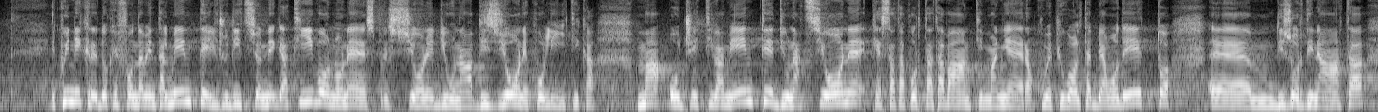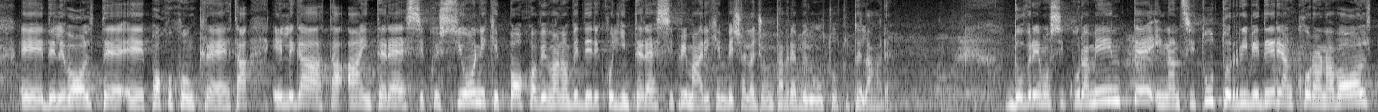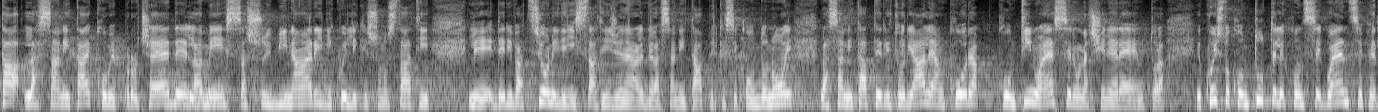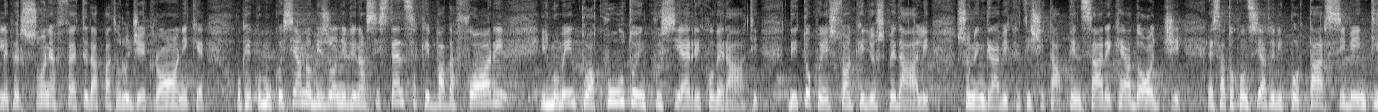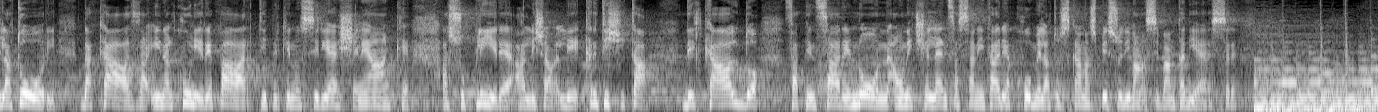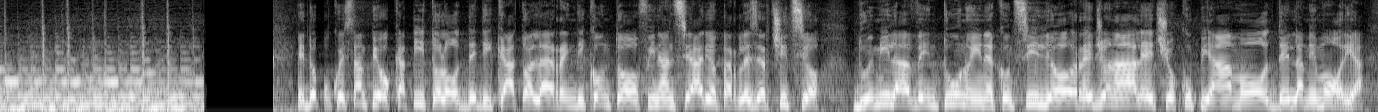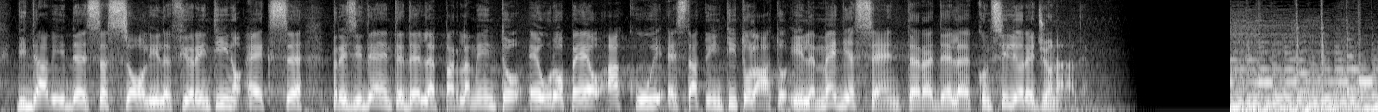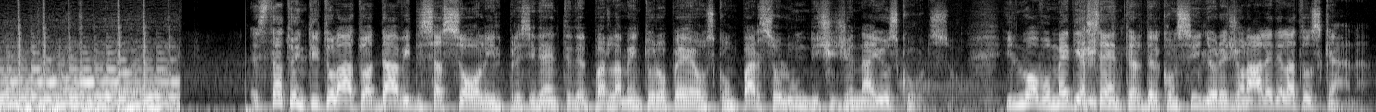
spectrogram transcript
e quindi credo che fondamentalmente il giudizio negativo non è espressione di una visione politica, ma oggettivamente di un'azione che è stata portata avanti in maniera, come più volte abbiamo detto, ehm, disordinata e delle volte eh, poco concreta e legata a interessi e questioni che poco avevano a vedere con gli interessi primari che invece la Giunta avrebbe dovuto tutelare. Dovremo sicuramente innanzitutto rivedere ancora una volta la sanità e come procede la messa sui binari di quelli che sono stati le derivazioni degli stati generali della sanità, perché secondo noi la sanità territoriale ancora continua a essere una cenerentola e questo con tutte le conseguenze per le persone affette da patologie croniche o che comunque si hanno bisogno di un'assistenza che vada fuori il momento acuto in cui si è ricoverati. Detto questo anche gli ospedali sono in gravi criticità. Pensare che ad oggi è stato consigliato di portarsi ventilatori da casa in alcuni reparti perché non si riesce neanche a supplire alle diciamo, criticità del caldo fa pensare non a un'eccellenza sanitaria come la Toscana spesso si vanta di essere. E dopo quest'ampio capitolo dedicato al rendiconto finanziario per l'esercizio 2021 in Consiglio regionale ci occupiamo della memoria di David Sassoli, il fiorentino ex presidente del Parlamento europeo a cui è stato intitolato il Media Center del Consiglio regionale. È stato intitolato a David Sassoli, il presidente del Parlamento europeo scomparso l'11 gennaio scorso, il nuovo media center del Consiglio regionale della Toscana.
